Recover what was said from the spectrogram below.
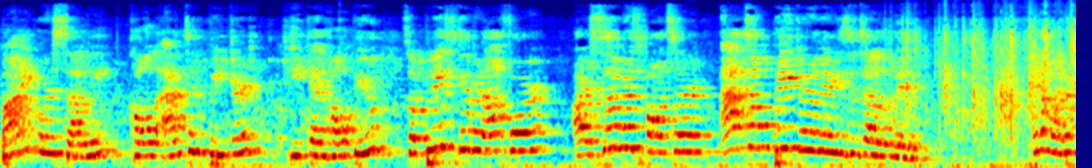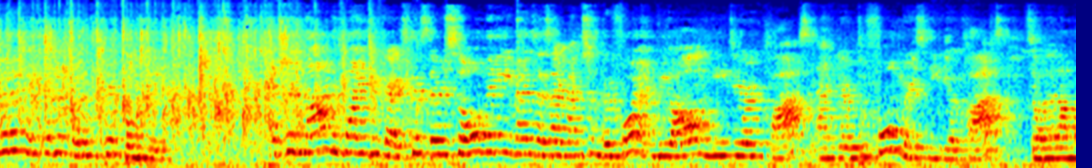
Buying or selling, call Anton Peter. He can help you. So please give it up for our silver sponsor, Anton Peter, ladies and gentlemen. I should not remind you guys because there's so many events as I mentioned before and we all need your claps and your performers need your claps. So then I'm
